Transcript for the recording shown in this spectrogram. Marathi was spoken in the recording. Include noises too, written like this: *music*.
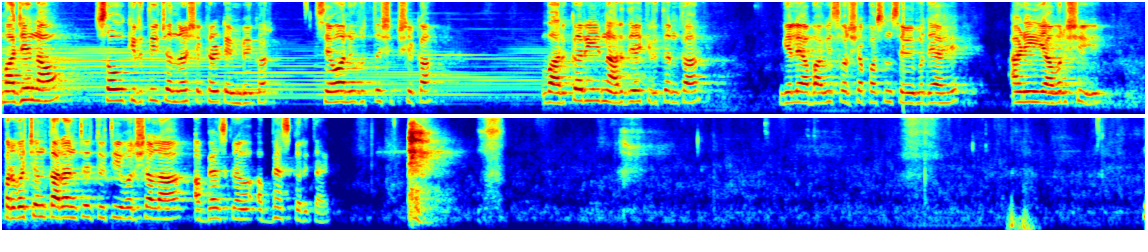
माझे नाव सौ कीर्ती चंद्रशेखर टेंबेकर सेवानिवृत्त शिक्षिका वारकरी नारदीय कीर्तनकार. गेल्या बावीस वर्षापासून सेवेमध्ये आहे आणि यावर्षी प्रवचनकारांचे तृतीय वर्षाला अभ्यास अभ्यास करीत आहे.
